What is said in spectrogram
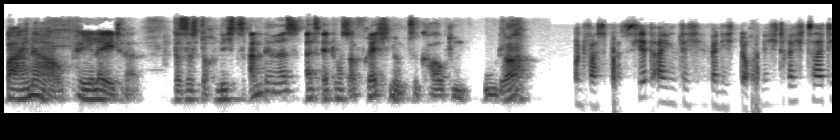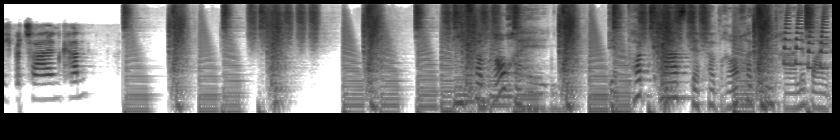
Buy now, pay later. Das ist doch nichts anderes, als etwas auf Rechnung zu kaufen, oder? Und was passiert eigentlich, wenn ich doch nicht rechtzeitig bezahlen kann? Die Verbraucherhelden, der Podcast der Verbraucherzentrale Bayern.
